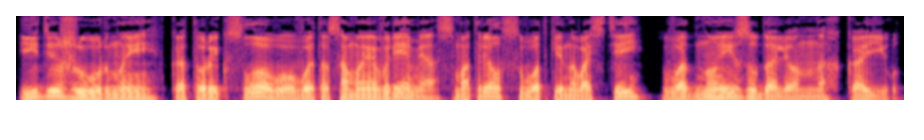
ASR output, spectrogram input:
и дежурный, который, к слову, в это самое время смотрел сводки новостей в одной из удаленных кают.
